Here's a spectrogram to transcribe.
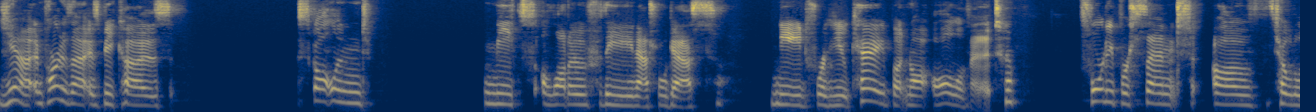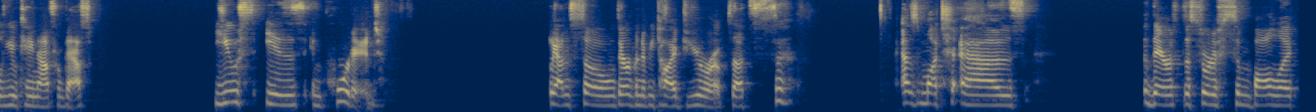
Yeah, and part of that is because Scotland meets a lot of the natural gas need for the UK, but not all of it. 40% of total UK natural gas use is imported. And so they're going to be tied to Europe. That's as much as there's the sort of symbolic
